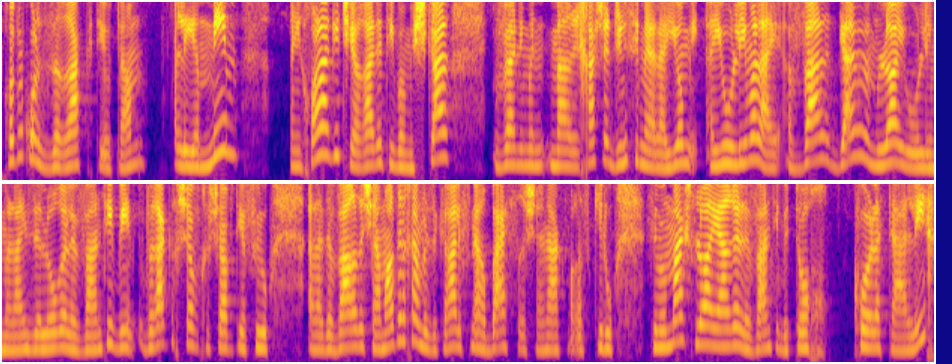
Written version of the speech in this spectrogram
קודם כל זרקתי אותם. לימים אני יכולה להגיד שירדתי במשקל, ואני מעריכה שהג'ינסים האלה היום היו עולים עליי, אבל גם אם הם לא היו עולים עליי, זה לא רלוונטי, ורק עכשיו חשבתי אפילו על הדבר הזה שאמרתי לכם, וזה קרה לפני 14 שנה כבר, אז כאילו, זה ממש לא היה רלוונטי בתוך כל התהליך.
